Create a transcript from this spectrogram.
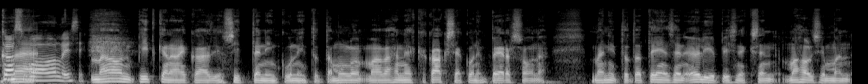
kasvua mä, olisi. Mä oon pitkän aikaa jo sitten, niin kun, niin tota, mulla on, mä oon vähän ehkä kaksijakoinen persona. Mä niin, tota, teen sen öljybisneksen mahdollisimman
